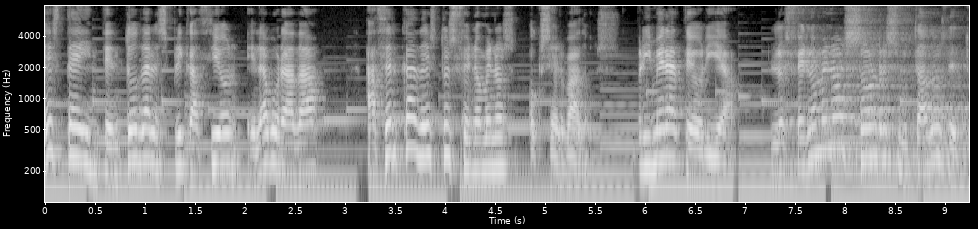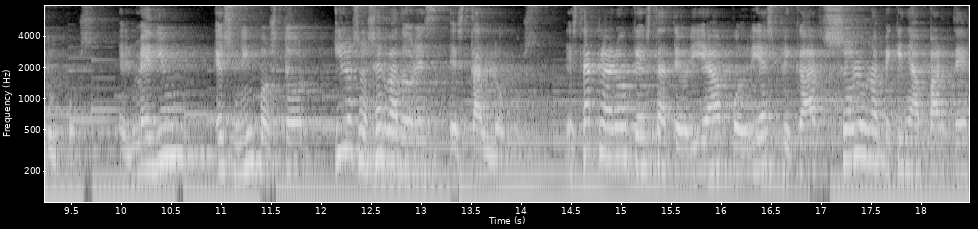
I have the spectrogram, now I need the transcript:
Este intentó dar explicación elaborada acerca de estos fenómenos observados. Primera teoría. Los fenómenos son resultados de trucos. El medium es un impostor y los observadores están locos. Está claro que esta teoría podría explicar solo una pequeña parte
